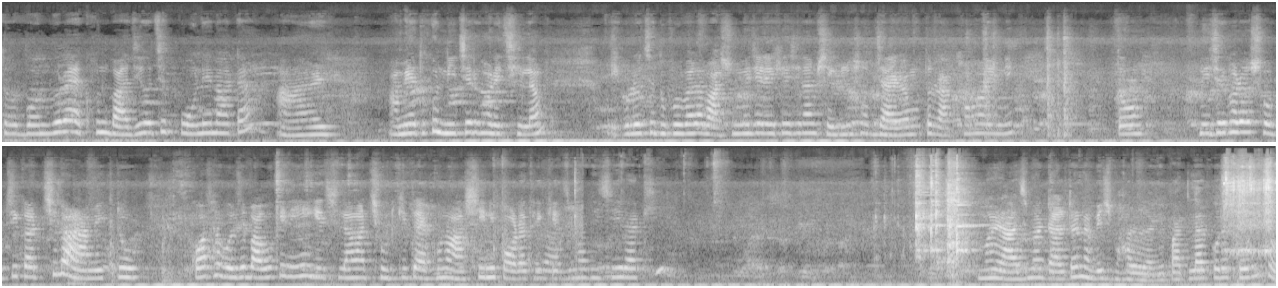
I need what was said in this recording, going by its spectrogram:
তো বন্ধুরা এখন বাজে হচ্ছে পৌনে নটা আর আমি এতক্ষণ নিচের ঘরে ছিলাম। এগুলো হচ্ছে দুপুরবেলা বাসন মেজে রেখেছিলাম সেগুলো সব জায়গা মতো রাখা হয়নি। তো নিজের ঘরে সবজি কাটছিল আর আমি একটু কথা বলছি। বাবুকে নিয়ে গেছিলাম আর ছুটকি তো এখনও আসেনি পড়া থেকে। রাজমা ভিজিয়ে রাখি। আমার রাজমার ডালটা না বেশ ভালো লাগে। পাতলা করে করি তো।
